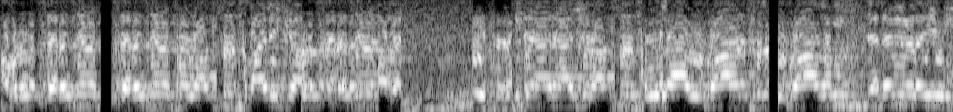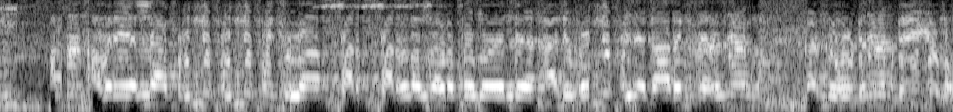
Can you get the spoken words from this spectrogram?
അവരുടെ തെരഞ്ഞെടുപ്പ് തെരഞ്ഞെടുപ്പ് തെരഞ്ഞെടുപ്പ് ജനങ്ങളെയും അവരെയെല്ലാം ഭിന്നി ഭിന്നിപ്പിച്ചുള്ള ഭരണം നടത്തുന്നതിന്റെ അനുഭിന്നിപ്പിച്ച കാലം തെരഞ്ഞെടുപ്പ് കണ്ടുകൊണ്ടിരിക്കുന്നു.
